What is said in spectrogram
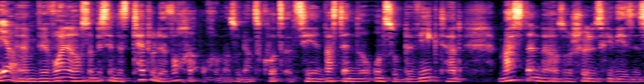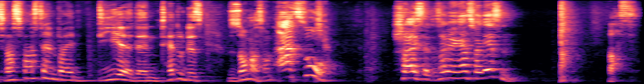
Ja. Ähm, wir wollen ja noch so ein bisschen das Tattoo der Woche auch immer so ganz kurz erzählen, was denn so uns so bewegt hat, was denn da so Schönes gewesen ist. Was war es denn bei dir, denn Tattoo des Sommers? Und ach so, scheiße, das habe ich ja ganz vergessen. Was?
